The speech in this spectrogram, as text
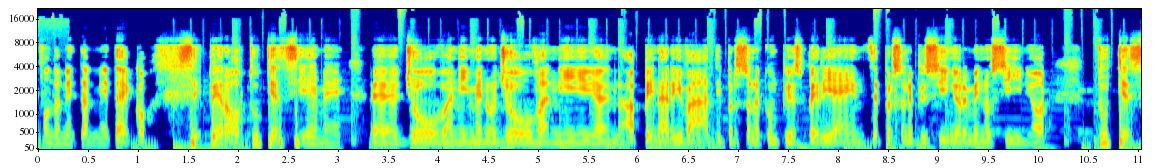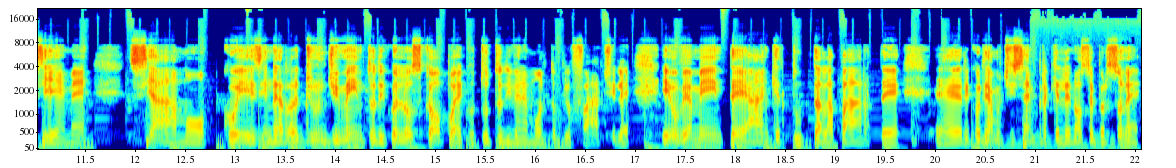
fondamentalmente. Ecco, se però tutti assieme, eh, giovani, meno giovani, eh, appena arrivati, persone con più esperienze, persone più senior e meno senior, tutti assieme siamo coesi nel raggiungimento di quello scopo, ecco tutto diviene molto più facile. E ovviamente anche tutta la parte, eh, ricordiamoci sempre che le nostre persone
